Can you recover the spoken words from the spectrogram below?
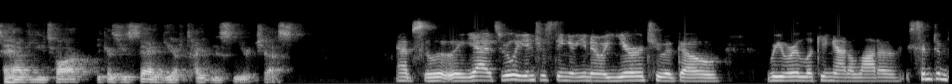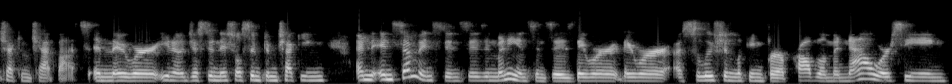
to have you talk because you said you have tightness in your chest. Absolutely. Yeah, it's really interesting. You know, a year or two ago, we were looking at a lot of symptom checking chatbots and they were you know just initial symptom checking and in some instances in many instances they were they were a solution looking for a problem and now we're seeing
